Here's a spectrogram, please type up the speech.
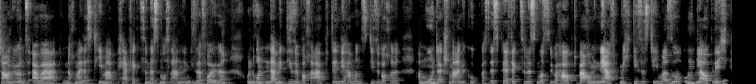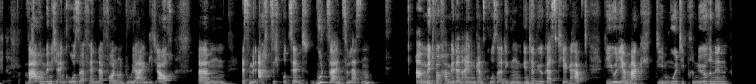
schauen wir uns aber nochmal das Thema Perfektionismus an in dieser Folge und runden damit diese Woche ab, denn wir haben uns diese Woche am Montag schon mal angeguckt, was ist Perfektionismus überhaupt? Warum nervt mich dieses Thema so unglaublich? Warum bin ich ein großer Fan davon und du ja eigentlich auch, ähm, es mit 80 Prozent gut sein zu lassen? Am Mittwoch haben wir dann einen ganz großartigen Interviewgast hier gehabt, die Julia Mack, die Multipreneurinnen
